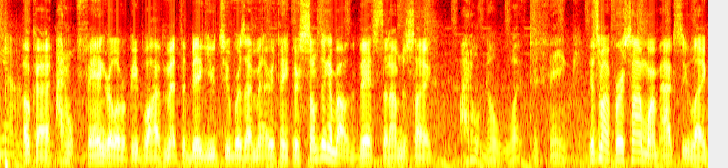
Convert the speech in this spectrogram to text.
Yeah. Okay. I don't fangirl over people. I've met the big YouTubers, I've met everything. There's something about this that I'm just like, I don't know what to think. This is my first time where I'm actually like,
